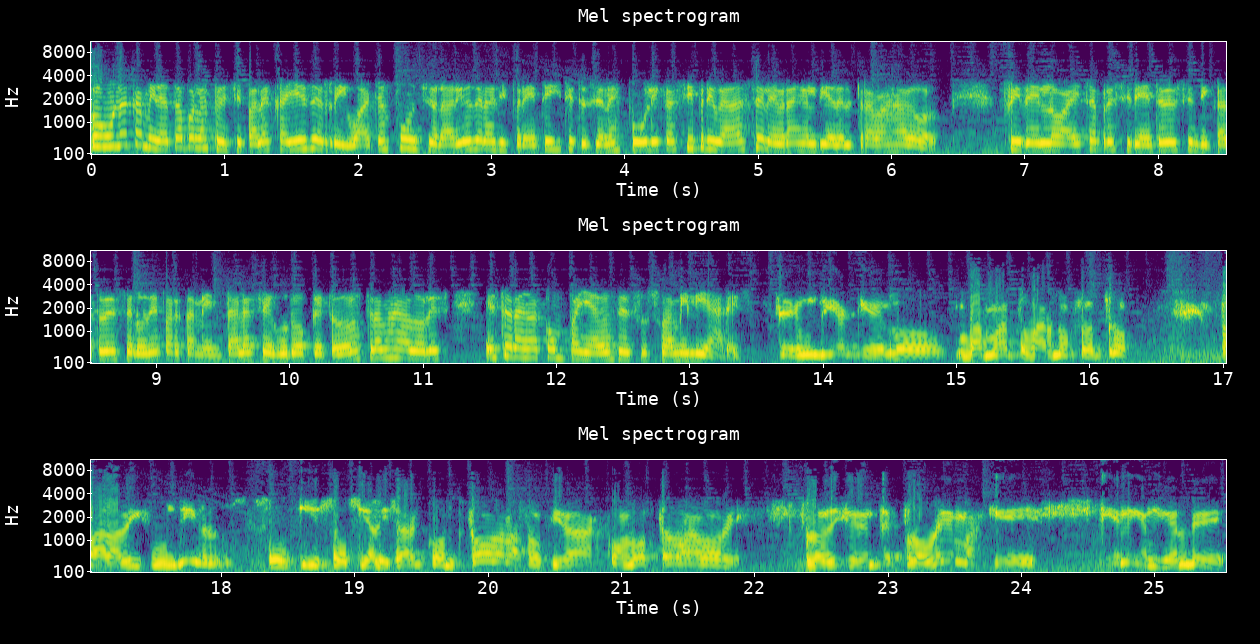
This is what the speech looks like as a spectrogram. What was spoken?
Con una caminata por las principales calles de Riguacha, funcionarios de las diferentes instituciones públicas y privadas celebran el Día del Trabajador. Fidel Loaiza, presidente del Sindicato de Salud Departamental, aseguró que todos los trabajadores estarán acompañados de sus familiares. Este es un día que lo vamos a tomar nosotros para difundir y socializar con toda la sociedad, con los trabajadores, los diferentes problemas que tienen a nivel de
